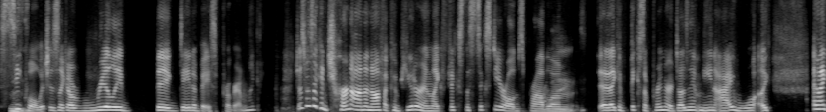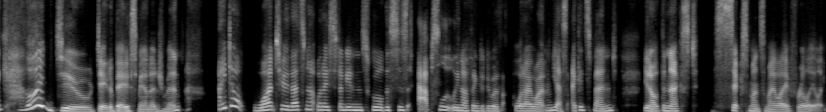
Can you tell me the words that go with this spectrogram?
SQL, mm-hmm. which is like a really big database program. Like, just because I can turn on and off a computer and like fix the 60 year old's problem, right. I can fix a printer doesn't mean I want like, and I could do database management. I don't want to. That's not what I studied in school. This is absolutely nothing to do with what I want. And yes, I could spend, you know, the next six months of my life really like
